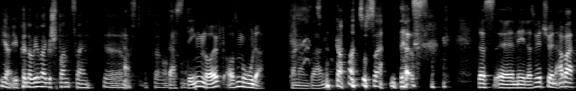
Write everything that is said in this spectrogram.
ja, ihr könnt auf jeden Fall gespannt sein, äh, was, was daraus Das kommt. Ding läuft aus dem Ruder, kann man sagen. Kann man so sagen. Das, das, äh, nee, das wird schön. Aber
